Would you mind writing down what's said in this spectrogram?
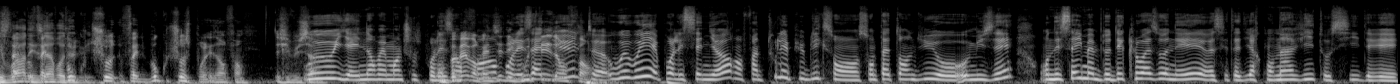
voir des œuvres de lui. vous faites beaucoup de choses pour les enfants. Oui, il y a énormément de choses pour les enfants, pour les adultes. Oui, oui, et pour les seniors. Enfin, tous les publics sont, sont attendus au, musée. On essaye même de décloisonner, euh, c'est-à-dire qu'on invite aussi des,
